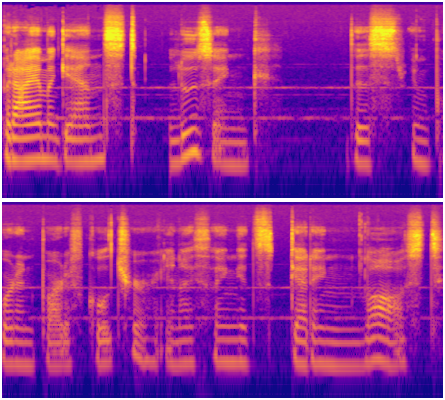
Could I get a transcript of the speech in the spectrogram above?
but I am against losing this important part of culture, and I think it's getting lost.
